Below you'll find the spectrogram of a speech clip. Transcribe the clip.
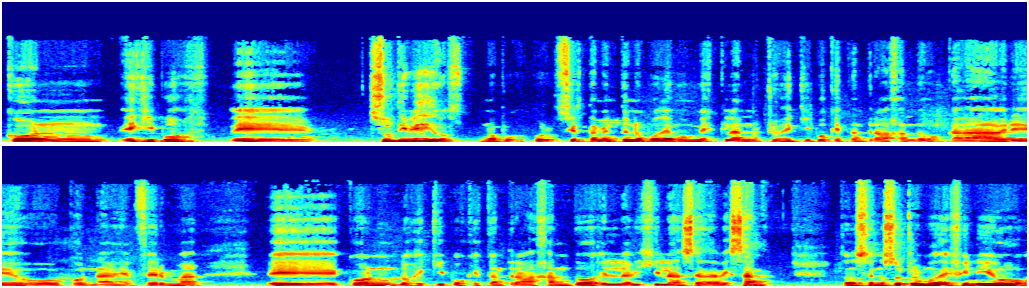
con equipos eh, subdivididos. No, ciertamente no podemos mezclar nuestros equipos que están trabajando con cadáveres o con aves enfermas con los equipos que están trabajando en la vigilancia de aves sanas. Entonces nosotros hemos definido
